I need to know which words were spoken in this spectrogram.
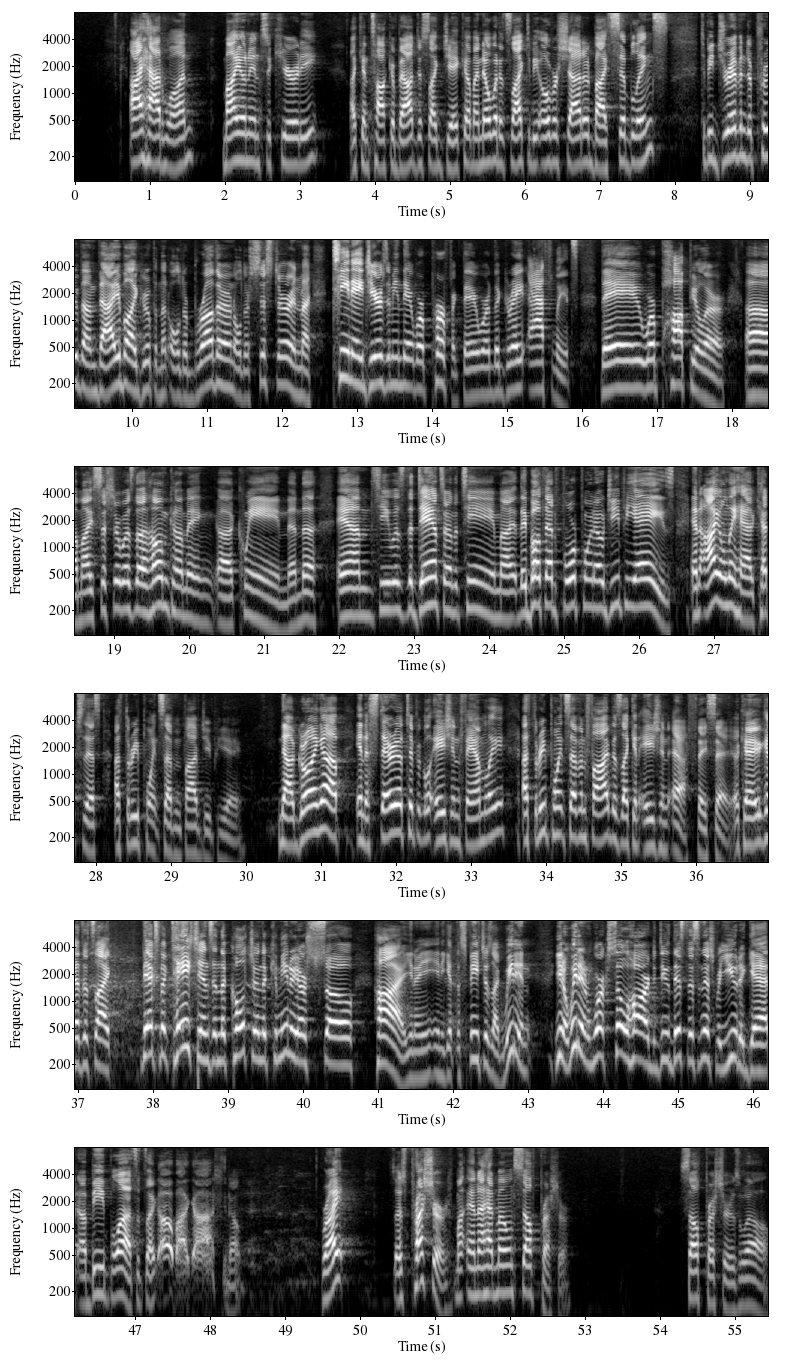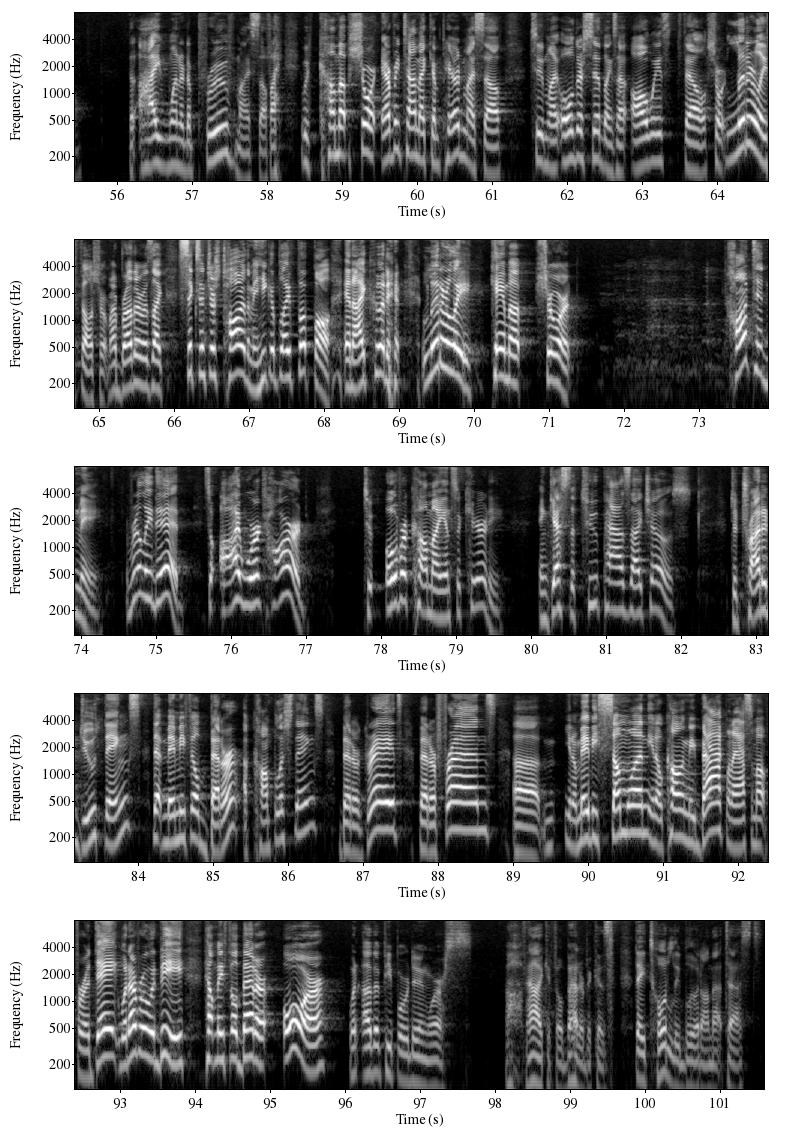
I had one, my own insecurity. I can talk about, just like Jacob. I know what it's like to be overshadowed by siblings, to be driven to prove that I'm valuable. I grew up with an older brother, an older sister. In my teenage years, I mean, they were perfect. They were the great athletes, they were popular. Uh, my sister was the homecoming uh, queen, and, the, and she was the dancer on the team. Uh, they both had 4.0 GPAs, and I only had, catch this, a 3.75 GPA. Now, growing up in a stereotypical Asian family, a 3.75 is like an Asian F, they say, okay? Because it's like the expectations and the culture and the community are so high. You know, and you get the speeches like, we didn't, you know, we didn't work so hard to do this, this, and this for you to get a B plus. It's like, oh my gosh, you know. Right? So there's pressure. And I had my own self pressure. Self pressure as well that I wanted to prove myself. I would come up short every time I compared myself to my older siblings. I always fell short, literally fell short. My brother was like six inches taller than me. He could play football, and I couldn't. Literally came up short. Haunted me, really did. So I worked hard to overcome my insecurity. And guess the two paths I chose? to try to do things that made me feel better, accomplish things, better grades, better friends, uh, you know, maybe someone, you know, calling me back when I asked them out for a date, whatever it would be, help me feel better, or when other people were doing worse. Oh, now I can feel better because they totally blew it on that test.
